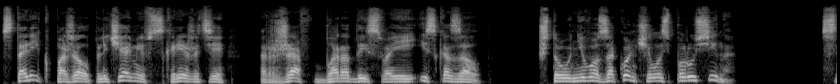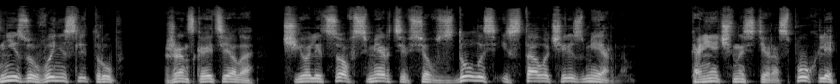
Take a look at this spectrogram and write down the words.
Старик пожал плечами в скрежете, ржав бороды своей, и сказал, что у него закончилась парусина. Снизу вынесли труп, женское тело, чье лицо в смерти все вздулось и стало чрезмерным. Конечности распухли,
